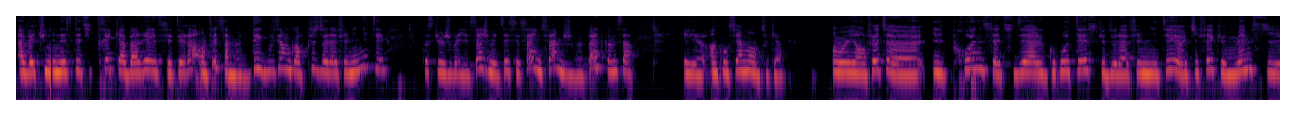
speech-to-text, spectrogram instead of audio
avec une, esthétique très cabaret, etc. En fait, ça me dégoûtait encore plus de la féminité, parce que je voyais ça, je me disais, c'est ça une femme, je veux pas être comme ça. Et inconsciemment, en tout cas. Oui, en fait, il prône cet idéal grotesque de la féminité qui fait que même si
